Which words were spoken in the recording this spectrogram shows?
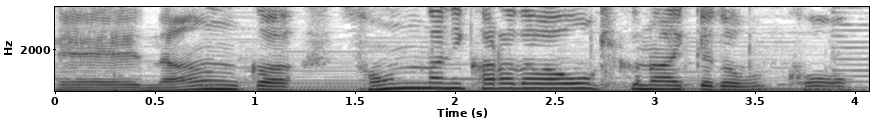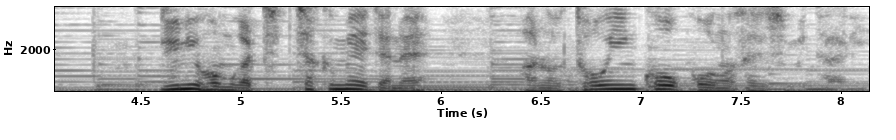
えー、なんか、そんなに体は大きくないけど、こう、ユニフォームがちっちゃく見えてね、あの、桐蔭高校の選手みたいに、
